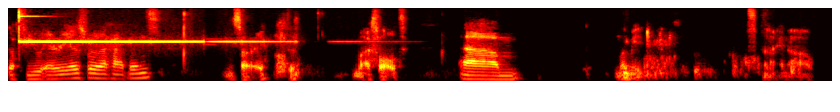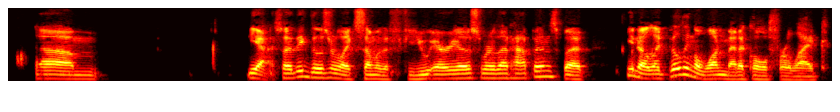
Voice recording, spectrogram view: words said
the few areas where that happens. Sorry, my fault. Um, let me sign off. Um, yeah, so I think those are like some of the few areas where that happens, but you know, like building a one medical for like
